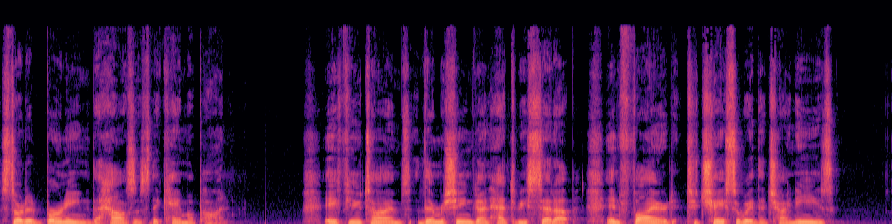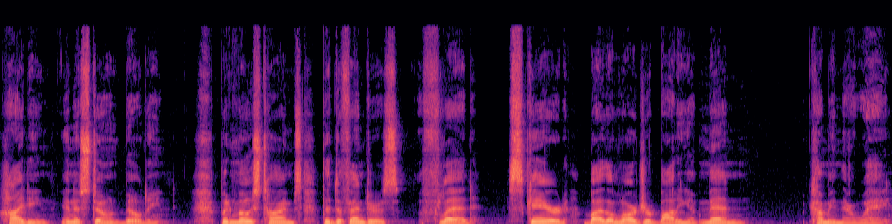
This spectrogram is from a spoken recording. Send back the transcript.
started burning the houses they came upon. A few times their machine gun had to be set up and fired to chase away the Chinese hiding in a stone building. But most times the defenders fled, scared by the larger body of men coming their way.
